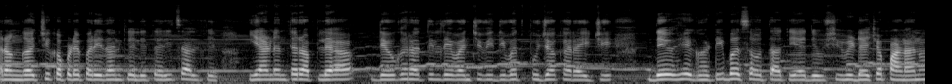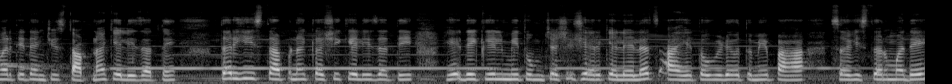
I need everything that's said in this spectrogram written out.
रंगाची कपडे परिधान केली तरी चालतील. यानंतर आपल्या देवघरातील देवांची विधिवत पूजा करायची. देव हे घटी बसवतात. या दिवशी विड्याच्या पानांवरती त्यांची स्थापना केली जाते. तर ही स्थापना कशी केली जाते हे देखील मी तुमच्याशी शेअर केलेलंच आहे. तो व्हिडिओ तुम्ही पहा. सविस्तरमध्ये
